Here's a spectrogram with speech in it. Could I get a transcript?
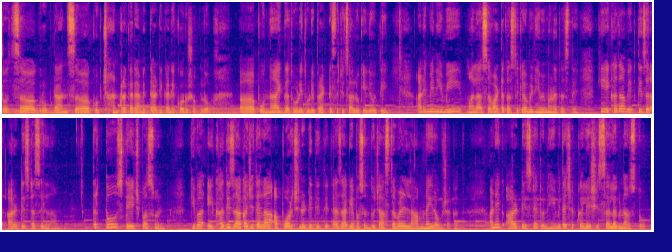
तोच ग्रुप डान्स खूप छान प्रकारे आम्ही त्या ठिकाणी करू शकलो. पुन्हा एकदा थोडी थोडी प्रॅक्टिस त्याची चालू केली होती. आणि मी नेहमी मला असं वाटत असतं किंवा मी नेहमी म्हणत असते की एखादा व्यक्ती जर आर्टिस्ट असेल ना तर तो स्टेजपासून किंवा एखादी जागा जी त्याला अपॉर्च्युनिटी देते त्या जागेपासून तो जास्त वेळ लांब नाही राहू शकत. आणि एक आर्टिस्ट आहे तो नेहमी त्याच्या कलेशी संलग्न असतो.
